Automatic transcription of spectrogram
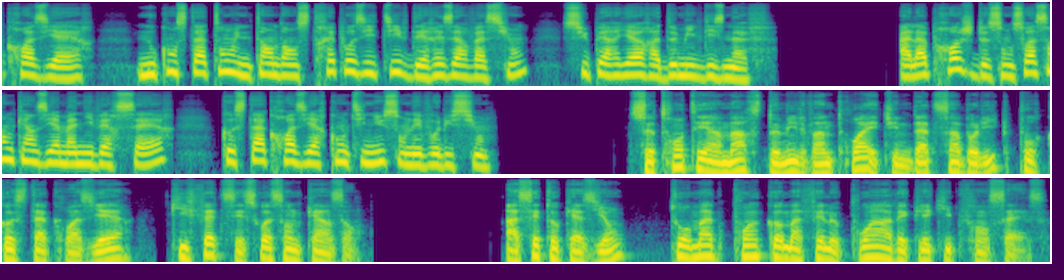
Croisière, nous constatons une tendance très positive des réservations, supérieure à 2019. À l'approche de son 75e anniversaire, Costa Croisière continue son évolution. Ce 31 mars 2023 est une date symbolique pour Costa Croisière, qui fête ses 75 ans. À cette occasion, tourmag.com a fait le point avec l'équipe française.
